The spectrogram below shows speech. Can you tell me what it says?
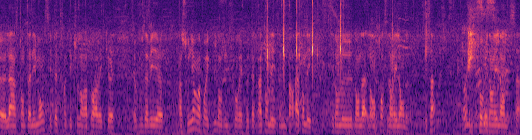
Euh, là instantanément, c'est peut-être quelque chose en rapport avec. euh, vous avez un souvenir en rapport avec lui dans une forêt peut-être. Attendez, ça me parle. Attendez, c'est dans le dans la en France c'est dans les Landes, c'est ça? Oui, Une forêt dans les. Landes, ça.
